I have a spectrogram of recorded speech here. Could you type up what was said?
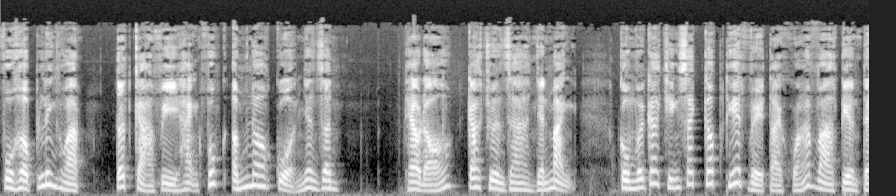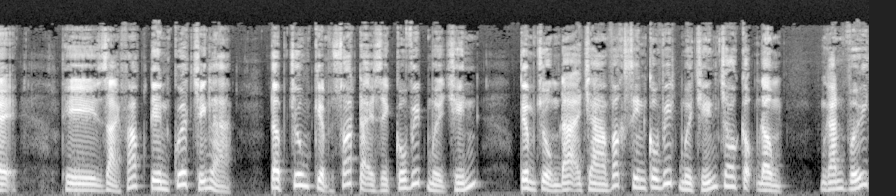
phù hợp linh hoạt, tất cả vì hạnh phúc ấm no của nhân dân. Theo đó, các chuyên gia nhấn mạnh, cùng với các chính sách cấp thiết về tài khóa và tiền tệ, thì giải pháp tiên quyết chính là tập trung kiểm soát đại dịch COVID-19, tiêm chủng đại trà vaccine COVID-19 cho cộng đồng gắn với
